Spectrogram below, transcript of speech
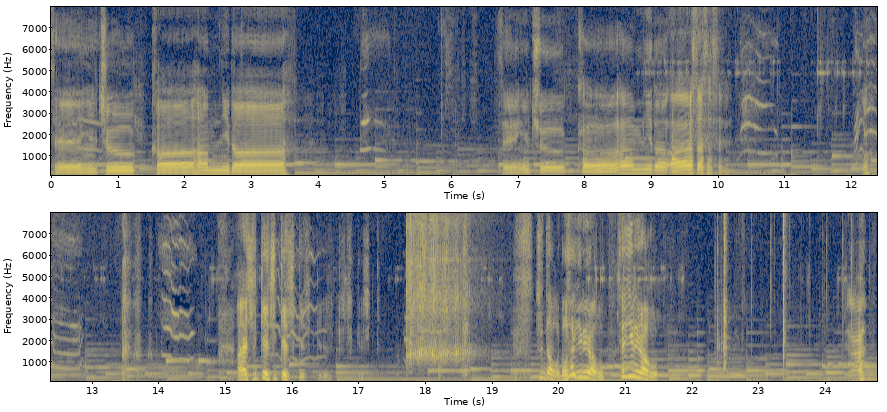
생일 축하합니다. 생일 축하합니다. 아, 알았어, 알았어, 알았어. 어? 아, 줄게, 줄게, 줄게, 줄게, 줄게, 줄게, 줄게. 준다고, 너 생일이라고, 생일이라고. 아.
